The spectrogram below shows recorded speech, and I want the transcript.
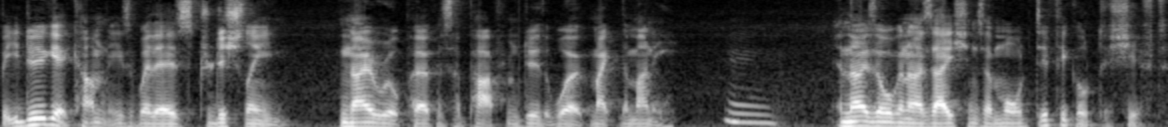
But you do get companies where there's traditionally no real purpose apart from do the work, make the money. Mm. And those organisations are more difficult to shift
